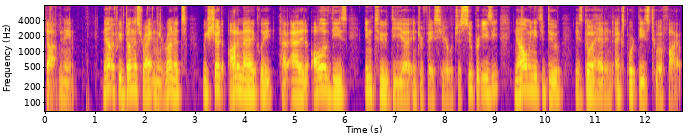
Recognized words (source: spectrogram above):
dot name. Now if we've done this right and we run it, we should automatically have added all of these into the uh, interface here, which is super easy. Now all we need to do is go ahead and export these to a file.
